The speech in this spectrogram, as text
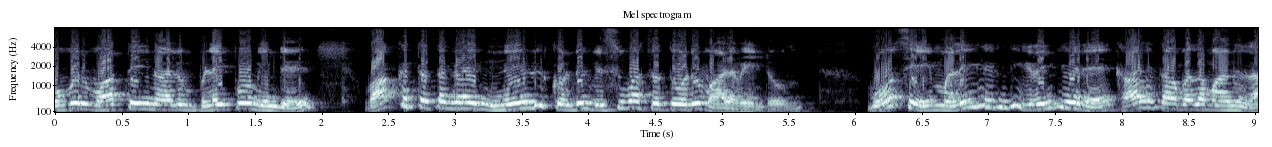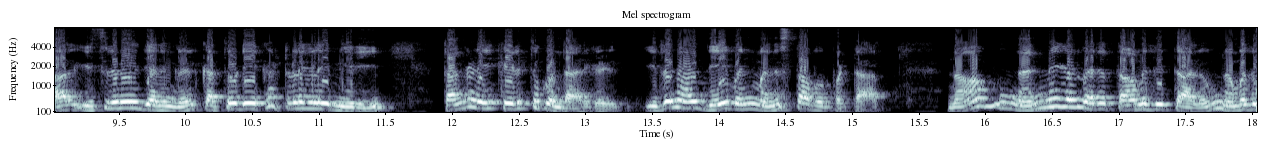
ஒவ்வொரு வார்த்தையினாலும் பிழைப்போம் என்று வாக்குத்தத்தங்களை நினைவில் கொண்டு விசுவாசத்தோடு வாழ வேண்டும். மோசே மலையிலிருந்து இறங்கி வர காலதாமதமானதால் இஸ்ரேல் ஜனங்கள் கத்தோடைய கட்டளைகளை மீறி தங்களை கெடுத்து கொண்டார்கள். இதனால் தேவன் மனஸ்தாபப்பட்டார். நாம் நன்மைகள் வர தாமதித்தாலும் நமது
